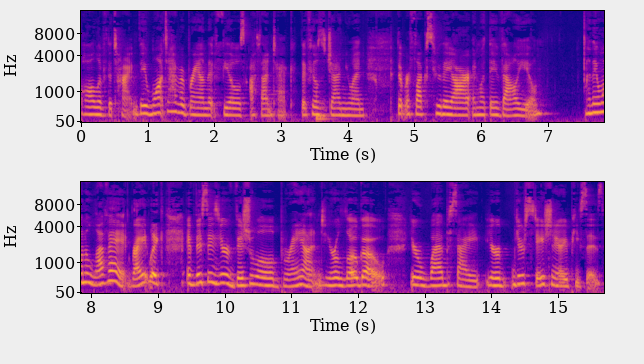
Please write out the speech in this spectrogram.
all of the time. They want to have a brand that feels authentic, that feels genuine, that reflects who they are and what they value. And they want to love it, right? Like if this is your visual brand, your logo, your website, your your stationery pieces,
